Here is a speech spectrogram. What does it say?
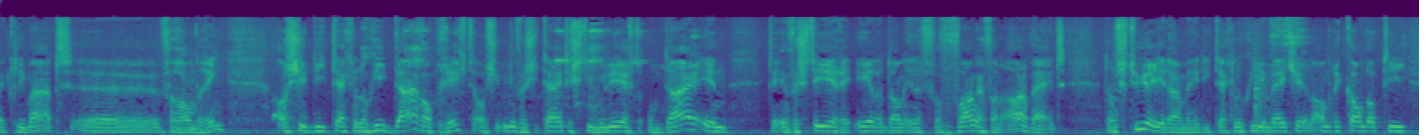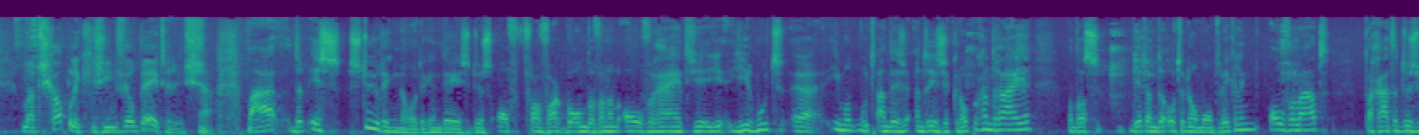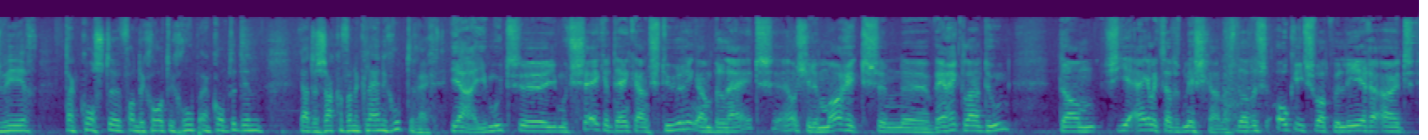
klimaatverandering als je die technologie daarop richt, als je universiteiten stimuleert om daarin te investeren eerder dan in het vervangen van arbeid, dan stuur je daarmee die technologie een beetje een andere kant op die maatschappelijk gezien veel beter is. Ja, maar er is sturing nodig in deze, dus of van vakbonden, van een overheid. Je, hier moet, uh, iemand moet aan deze, aan deze knoppen gaan draaien, want als dit aan de autonome ontwikkeling overlaat, dan gaat het dus weer ten koste van de grote groep en komt het in ja, de zakken van een kleine groep terecht. Ja, je moet, uh, je moet zeker denken aan sturing, aan beleid. Als je de markt zijn uh, werk laat doen, dan zie je eigenlijk dat het misgaat. Dus dat is ook iets wat we leren uit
